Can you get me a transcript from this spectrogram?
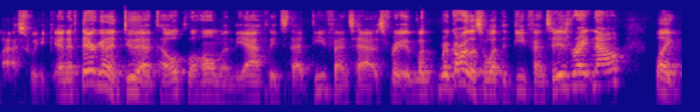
last week. And if they're going to do that to Oklahoma and the athletes that defense has, regardless of what the defense is right now, like,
